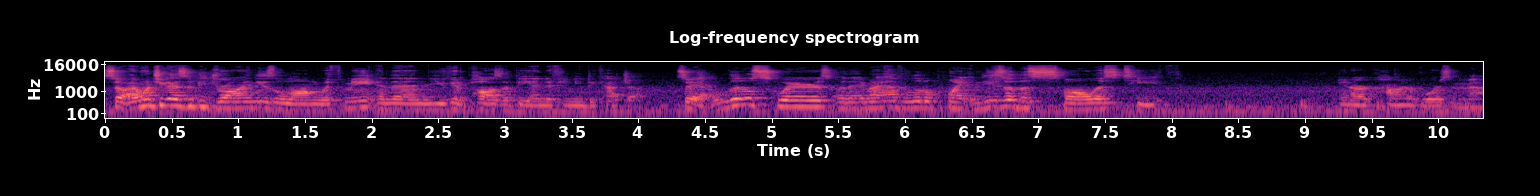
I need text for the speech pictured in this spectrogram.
So I want you guys to be drawing these along with me, and then you can pause at the end if you need to catch up. So yeah, little squares, or they might have a little point, and these are the smallest teeth in our carnivore's mouth.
